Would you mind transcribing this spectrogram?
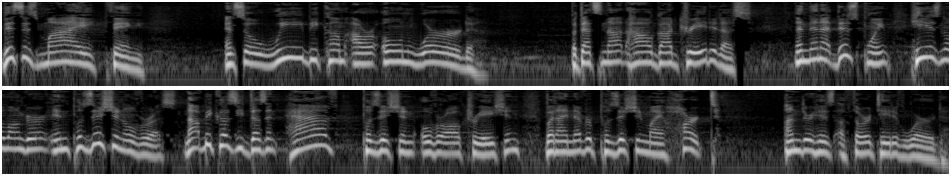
this is my thing. And so we become our own word. But that's not how God created us. And then at this point, he is no longer in position over us. Not because he doesn't have position over all creation, but I never position my heart under his authoritative word.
